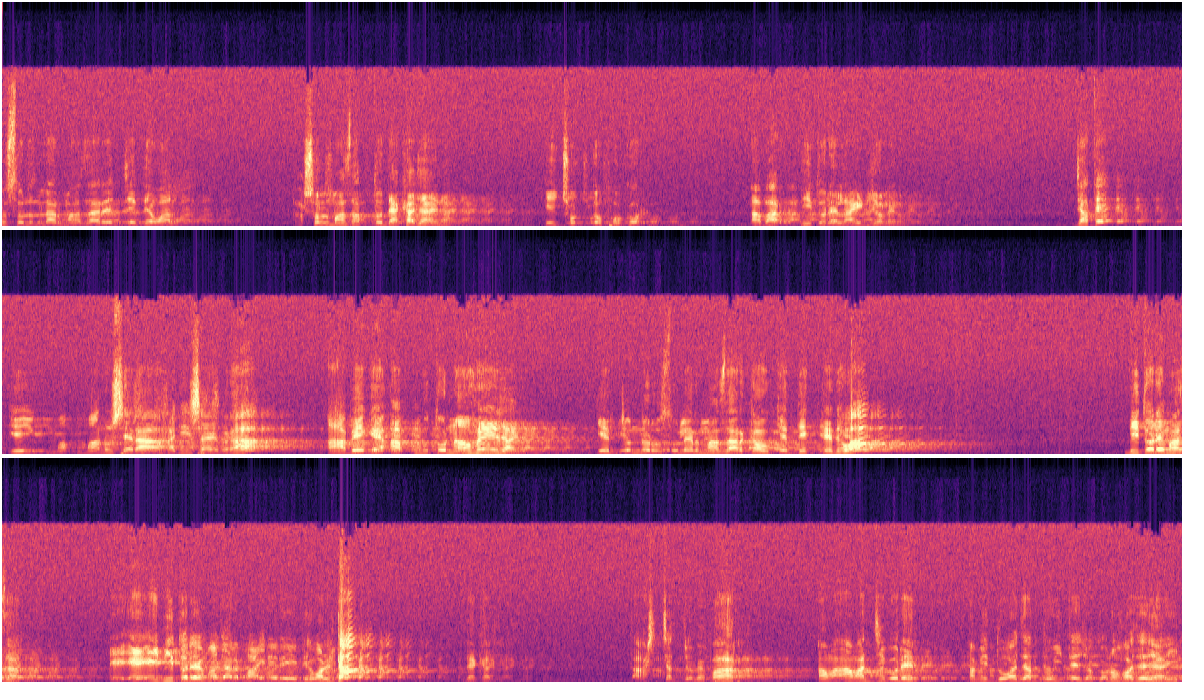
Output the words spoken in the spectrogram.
রসুল্লাহর মাজারের যে দেওয়াল, আসল মাজার তো দেখা যায় না। এই ছোট্ট ফকর আবার ভিতরে লাইট জ্বলে না। যাতে এই মানুষেরা, হাজি সাহেবরা আবেগে আপ্লুত না হয়ে যায়। এর জন্য রসুলের মাজার কাউকে দেখতে দেওয়া, ভিতরে মাজার। এই ভিতরে মাজার, বাইরের এই দেওয়ালটা দেখা যায়। আশ্চর্য ব্যাপার। আমার আমার জীবনের, আমি দু হাজার দুইতে যখন হজে যাই,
